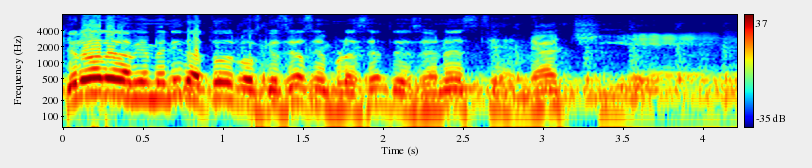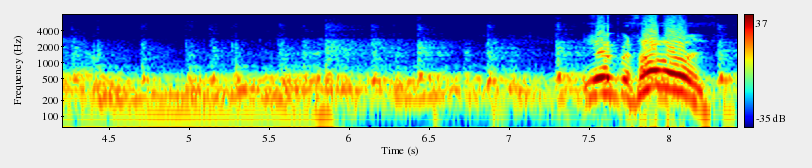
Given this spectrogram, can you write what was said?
Quiero darle la bienvenida a todos los que se hacen presentes en esta noche. ¡Y empezamos!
